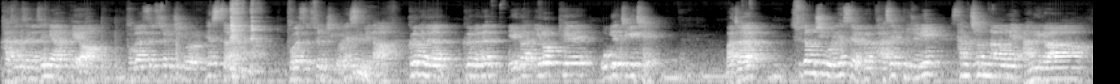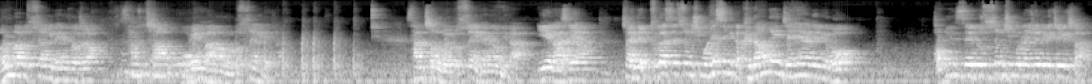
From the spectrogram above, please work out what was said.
가산세는 생략할게요. 부가세 수정 신고를 했어요. 부가세 수정 신고를 했습니다. 그러면은 그러면은 얘가 이렇게 오겠지, 그치? 맞아요? 수정 신고를 했어요. 그럼 과세 표준이 3천만 원이 아니라 얼마로 수정이 되는 거죠? 3,500만 원으로 수정이 되죠. 3,500으로 수정이 되는 겁니다. 이해 가세요? 자 이제 부가세 수정 신고 했으니까 그 다음에 이제 해야 되는 게 뭐? 법인세도 수정 신고를 해줘야 되겠죠, 그렇죠?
